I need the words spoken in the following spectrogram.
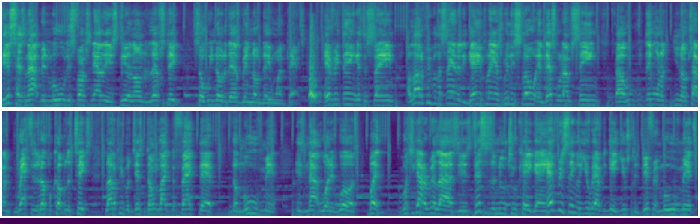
This has not been moved. This functionality is still on the left stick, so we know that there's been no day one patch. Everything is the same. A lot of people are saying that the gameplay is really slow, and that's what I'm seeing. Uh, they want to, you know, try to ratchet it up a couple of ticks. A lot of people just don't like the fact that the movement is not what it was. But what you got to realize is this is a new 2K game. Every single year we have to get used to different movements,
